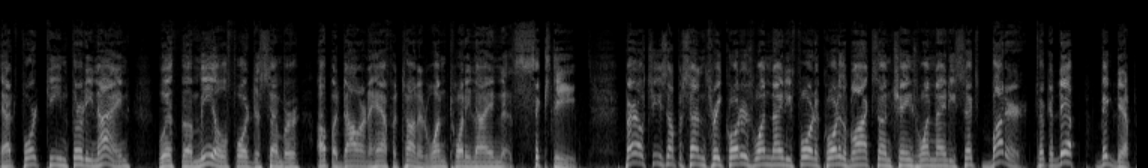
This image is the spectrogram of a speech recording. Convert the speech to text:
at 1439 with the meal for December up a dollar and a half a ton at 129.60. Barrel cheese up a cent and three quarters, 194 and a quarter. The blocks unchanged, 196. Butter took a dip, big dip,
